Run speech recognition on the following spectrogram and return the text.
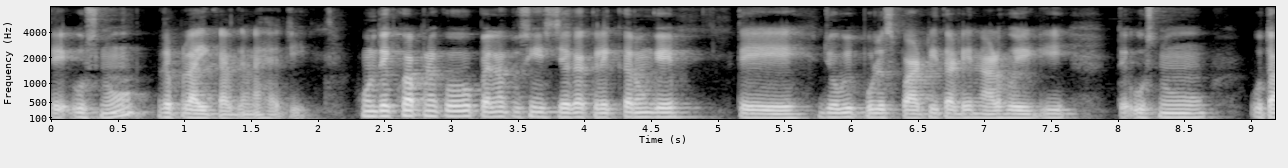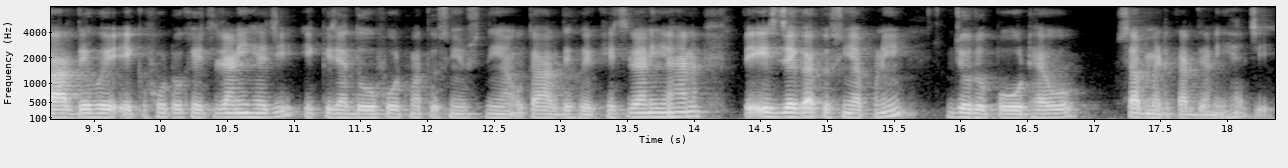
ਤੇ ਉਸ ਨੂੰ ਰਿਪਲਾਈ ਕਰ ਦੇਣਾ ਹੈ ਜੀ ਹੁਣ ਦੇਖੋ ਆਪਣੇ ਕੋ ਪਹਿਲਾਂ ਤੁਸੀਂ ਇਸ ਜਗ੍ਹਾ ਕਲਿੱਕ ਕਰੋਗੇ ਤੇ ਜੋ ਵੀ ਪੁਲਿਸ ਪਾਰਟੀ ਤੁਹਾਡੇ ਨਾਲ ਹੋਏਗੀ ਤੇ ਉਸ ਨੂੰ ਉਤਾਰਦੇ ਹੋਏ ਇੱਕ ਫੋਟੋ ਖਿੱਚ ਲੈਣੀ ਹੈ ਜੀ, ਇੱਕ ਜਾਂ ਦੋ ਫੋਟੋਆਂ ਤੁਸੀਂ ਉਸ ਦੀਆਂ ਉਤਾਰਦੇ ਹੋਏ ਖਿੱਚ ਲੈਣੀਆਂ ਹਨ ਤੇ ਇਸ ਜਗ੍ਹਾ ਤੁਸੀਂ ਆਪਣੀ ਜੋ ਰਿਪੋਰਟ ਹੈ ਉਹ ਸਬਮਿਟ ਕਰ ਦੇਣੀ ਹੈ ਜੀ।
